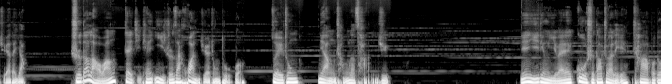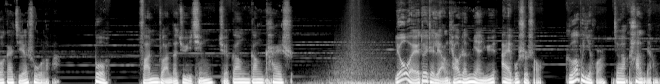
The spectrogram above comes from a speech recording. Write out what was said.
觉的药，使得老王这几天一直在幻觉中度过，最终酿成了惨剧。您一定以为故事到这里差不多该结束了吧？不。反转的剧情却刚刚开始。刘伟对这两条人面鱼爱不释手，隔不一会儿就要看两眼。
